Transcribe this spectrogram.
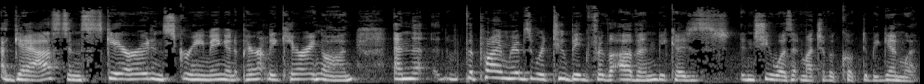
aghast and scared and screaming and apparently carrying on. And the, the prime ribs were too big for the oven because and she wasn't much of a cook to begin with.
